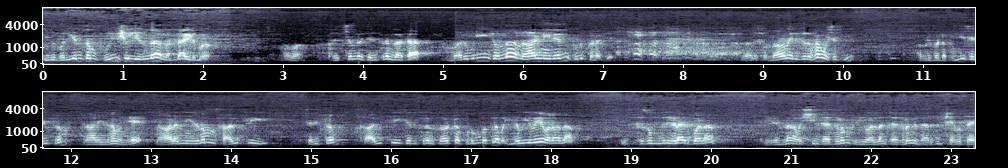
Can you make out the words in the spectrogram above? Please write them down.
இது பர்யந்தம் பொய் சொல்லியிருந்தா ரத்தாயிடுமா? ஆமா. ஹரிச்சந்திர சரித்திரம் காக்கா மறுபடியும் சொன்னா நாள் நீலேருந்து புது கணக்கு. சொல்லாம இருக்கிறதா சக்தி அப்படிப்பட்ட புண்ணிய சரித்திரம் நாளை தினம் அங்கே நாளன்னி தினம் சாவித்ரி சரித்திரம் சாவித்ரி சரித்திரம் கேட்ட குடும்பத்துல வையவியவே வராதா? மிக்க சுந்தரிகளா இருப்பாளா? இதெல்லாம் அவசியம் கேட்கணும் பெரியவாள்லாம் கேட்கணும் எல்லாருக்கும் க்ஷேமத்தை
